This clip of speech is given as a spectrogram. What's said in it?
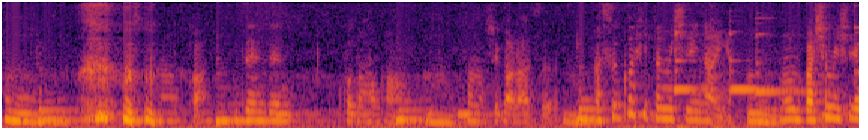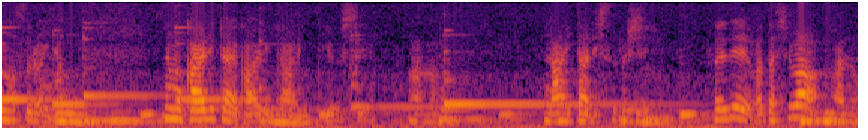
た。うん。なんか全然子供がうん。楽しがらず。うん。あすごい人見知りなんや。うん。場所見知りもするんや。うん。でも帰りたい帰りたいって言うしあの泣いたりするし。それで私はうん。あの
